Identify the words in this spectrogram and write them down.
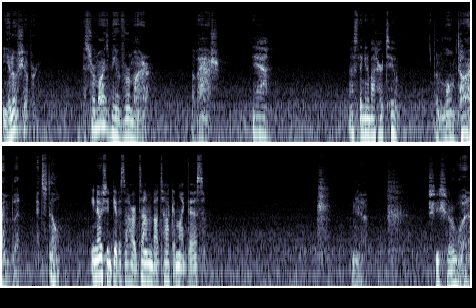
You know, Shepard, this reminds me of Virmire. Of Ash. Yeah. I was thinking about her too. It's been a long time, but it's still... You know she'd give us a hard time about talking like this. Yeah. She sure would.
